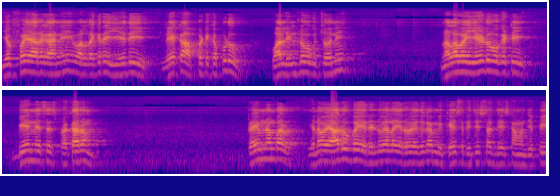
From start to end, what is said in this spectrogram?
ఎఫ్ఐఆర్ కానీ వాళ్ళ దగ్గర ఏది లేక అప్పటికప్పుడు వాళ్ళ ఇంట్లో కూర్చొని నలభై ఏడు ఒకటి బిఎన్ఎస్ఎస్ ప్రకారం క్రైమ్ నంబర్ ఎనభై ఆరు బై రెండు వేల ఇరవై ఐదుగా మీ కేసు రిజిస్టర్ చేసినామని చెప్పి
